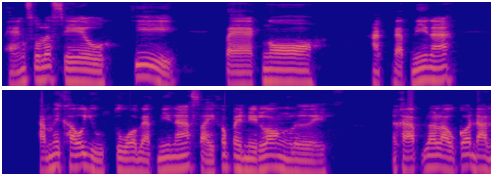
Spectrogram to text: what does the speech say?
แผงโซลาร์เซลล์ที่แตกงอหักแบบนี้นะ ทำให้เขาอยู่ตัวแบบนี้นะ ใส่เข้าไปในร่องเลยนะครับ แล้วเราก็ดัน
